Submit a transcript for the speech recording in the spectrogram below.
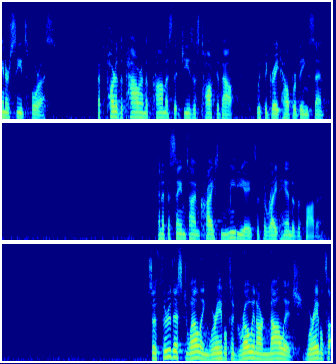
intercedes for us. That's part of the power and the promise that Jesus talked about with the great helper being sent. And at the same time, Christ mediates at the right hand of the Father. So, through this dwelling, we're able to grow in our knowledge. We're able to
